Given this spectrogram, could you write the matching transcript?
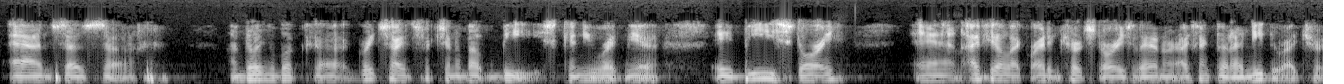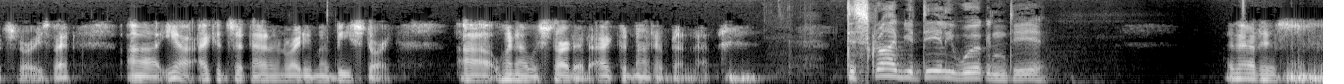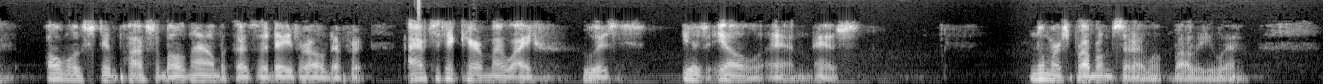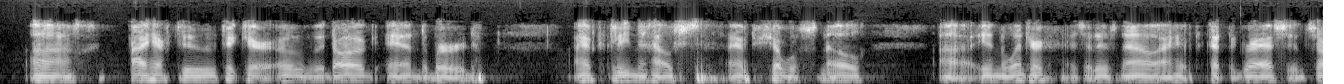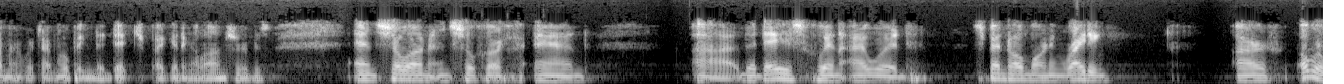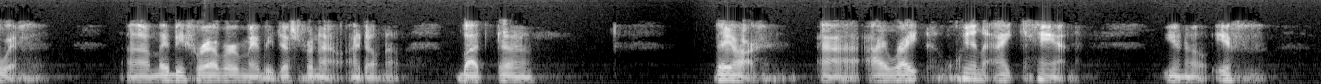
and says, uh, "I'm doing a book, uh, great science fiction about bees. Can you write me a a bee story?" And I feel like writing short stories then, or I think that I need to write short stories then. Uh, yeah, I could sit down and write him a bee story. Uh, when I was started, I could not have done that. Describe your daily working day. And that is almost impossible now because the days are all different. I have to take care of my wife, who is is ill and has numerous problems that I won't bother you with. Uh, I have to take care of the dog and the bird. I have to clean the house. I have to shovel snow uh, in the winter, as it is now. I have to cut the grass in summer, which I'm hoping to ditch by getting a lawn service, and so on and so forth. And uh, the days when I would spend all morning writing are over with. Uh, maybe forever, maybe just for now. I don't know. But uh, they are. Uh, I write when I can. You know, if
